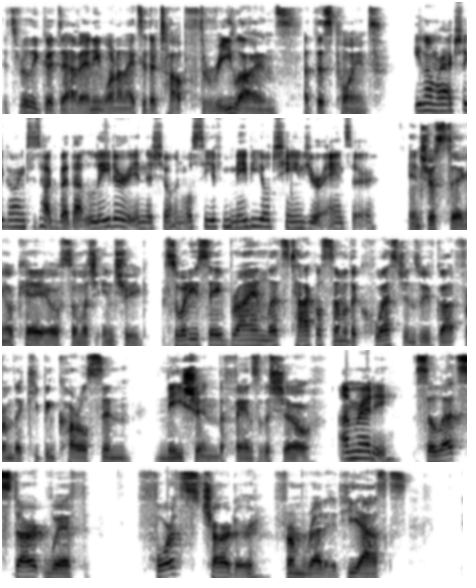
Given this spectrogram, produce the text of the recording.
It's really good to have anyone on. I'd say their top three lines at this point. Elon, we're actually going to talk about that later in the show, and we'll see if maybe you'll change your answer. Interesting. Okay. Oh, so much intrigue. So, what do you say, Brian? Let's tackle some of the questions we've got from the Keeping Carlson Nation, the fans of the show. I'm ready. So, let's start with Fourth's Charter from Reddit. He asks,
